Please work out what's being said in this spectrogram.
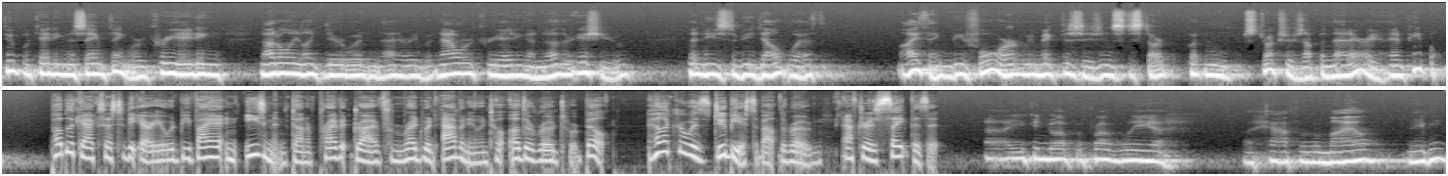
duplicating the same thing. We're creating not only like Deerwood in that area, but now we're creating another issue that needs to be dealt with, I think, before we make decisions to start putting structures up in that area and people. Public access to the area would be via an easement on a private drive from Redwood Avenue until other roads were built. Hilliker was dubious about the road after his site visit. Uh, you can go up probably a, a half of a mile, maybe.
